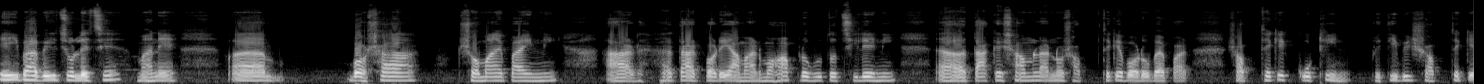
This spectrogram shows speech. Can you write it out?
এইভাবেই চলেছে। মানে বসা সময় পাইনি। আর তারপরে আমার মহাপ্রভু তো ছিলেনই তাকে সামলানো সব থেকে বড় ব্যাপার সব থেকে কঠিন, পৃথিবীর সব থেকে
